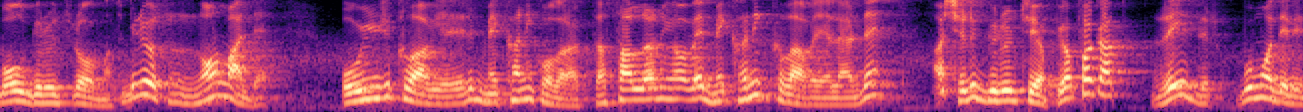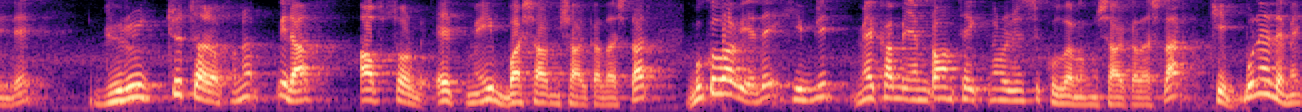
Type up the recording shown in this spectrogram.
bol gürültülü olması. Biliyorsunuz normalde oyuncu klavyeleri mekanik olarak tasarlanıyor ve mekanik klavyelerde aşırı gürültü yapıyor. Fakat Razer bu modelinde gürültü tarafını biraz absorbe etmeyi başarmış arkadaşlar. Bu klavyede hibrit meka membran teknolojisi kullanılmış arkadaşlar. Ki bu ne demek?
